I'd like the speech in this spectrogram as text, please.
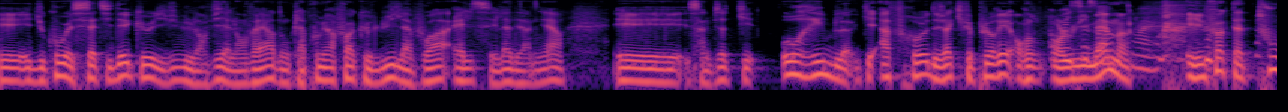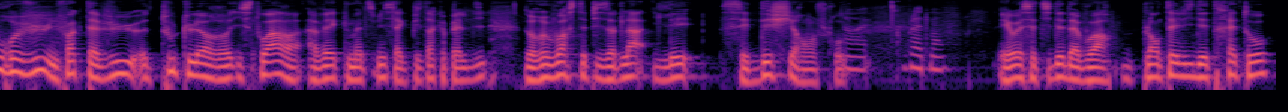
Et, et du coup ouais, c'est cette idée qu'ils vivent leur vie à l'envers. Donc la première fois que lui la voit, elle c'est la dernière. Et c'est un épisode qui est horrible, qui est affreux, déjà qui fait pleurer en, Oui, lui-même. Ouais. Et une fois que tu as tout revu, une fois que tu as vu euh, toute leur histoire avec Matt Smith, avec Peter Capaldi, de revoir cet épisode-là, il est, c'est déchirant, je trouve. Ouais, complètement. Et ouais, cette idée d'avoir planté l'idée très tôt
